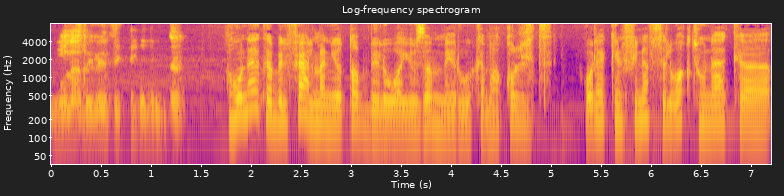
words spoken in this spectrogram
مناضلين في كل البلدان هناك بالفعل من يطبل ويزمر كما قلت ولكن في نفس الوقت هناك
